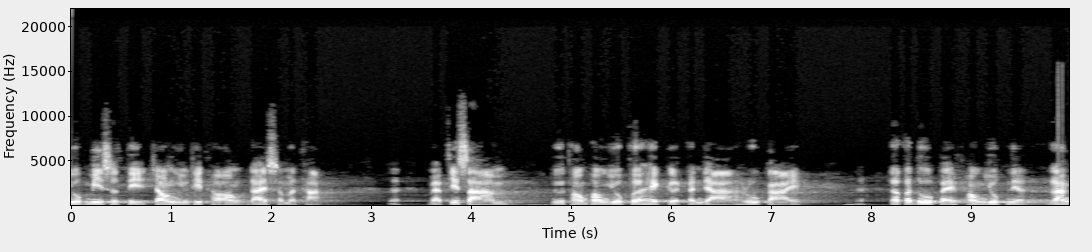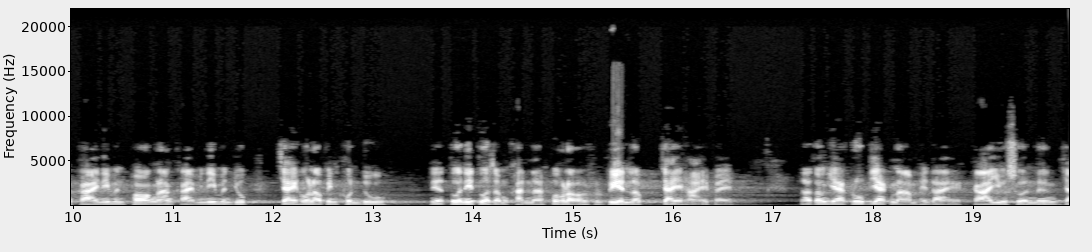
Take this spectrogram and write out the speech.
ยุบมีสติจ้องอยู่ที่ท้องได้สมถะแบบที่สามดูท้องพองยุบเพื่อให้เกิดปัญญารู้กายแล้วก็ดูไปพองยุบเนี่ยร่างกายนี้มันพองร่างกายนี้มันยุบใจของเราเป็นคนดู เนี่ยตัวนี้ตัวสำคัญนะ พวกเราเรียนแล้วใจหายไป เราต้องแยกรูปแยกนามให้ได้ กายอยู่ส่วนหนึ่งใจ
